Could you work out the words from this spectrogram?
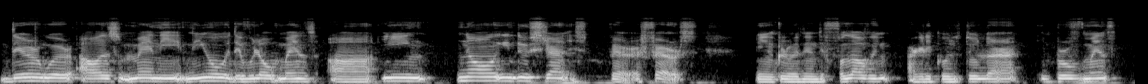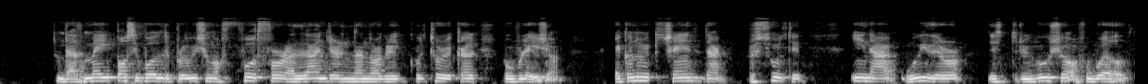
There were also many new developments uh, in non-industrial spheres, including the following agricultural improvements that made possible the provision of food for a larger non-agricultural population; economic change that resulted in a wider distribution of wealth;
